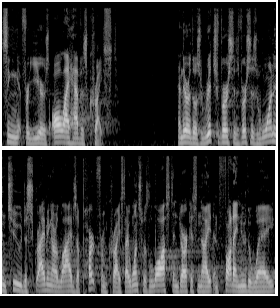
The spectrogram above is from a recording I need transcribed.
singing it for years. All I have is Christ. And there are those rich verses, verses 1 and 2, describing our lives apart from Christ. I once was lost in darkest night and thought I knew the way.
